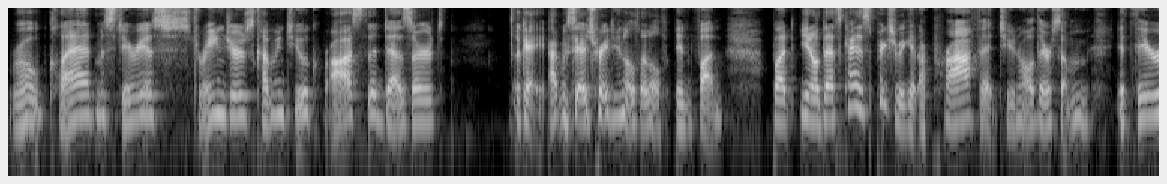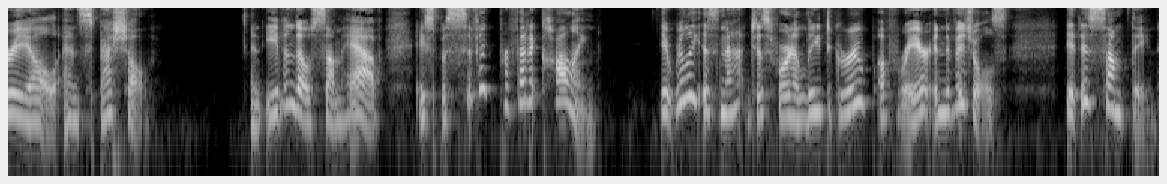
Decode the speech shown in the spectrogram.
robe clad, mysterious strangers coming to you across the desert. Okay, I'm exaggerating a little in fun, but you know, that's kind of this picture we get a prophet, you know, there's something ethereal and special. And even though some have a specific prophetic calling, it really is not just for an elite group of rare individuals. It is something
